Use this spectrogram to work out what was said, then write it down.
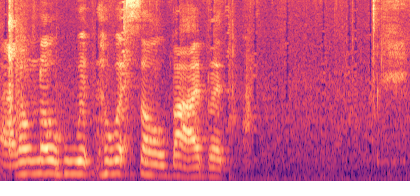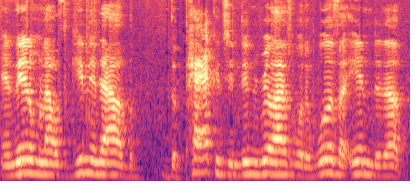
I don't know who it, who it's sold by, but and then when I was getting it out of the, the package and didn't realize what it was, I ended up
